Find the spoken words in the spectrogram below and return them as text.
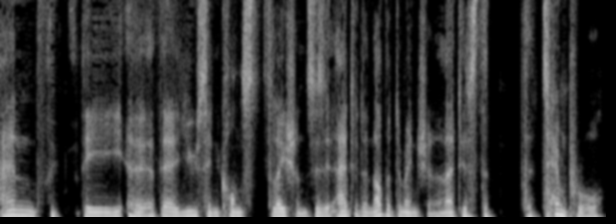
and the, the uh, their use in constellations, is it added another dimension, and that is the the temporal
